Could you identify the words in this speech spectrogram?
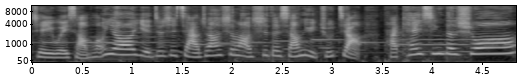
这一位小朋友，也就是假装是老师的小女主角，她开心地说。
